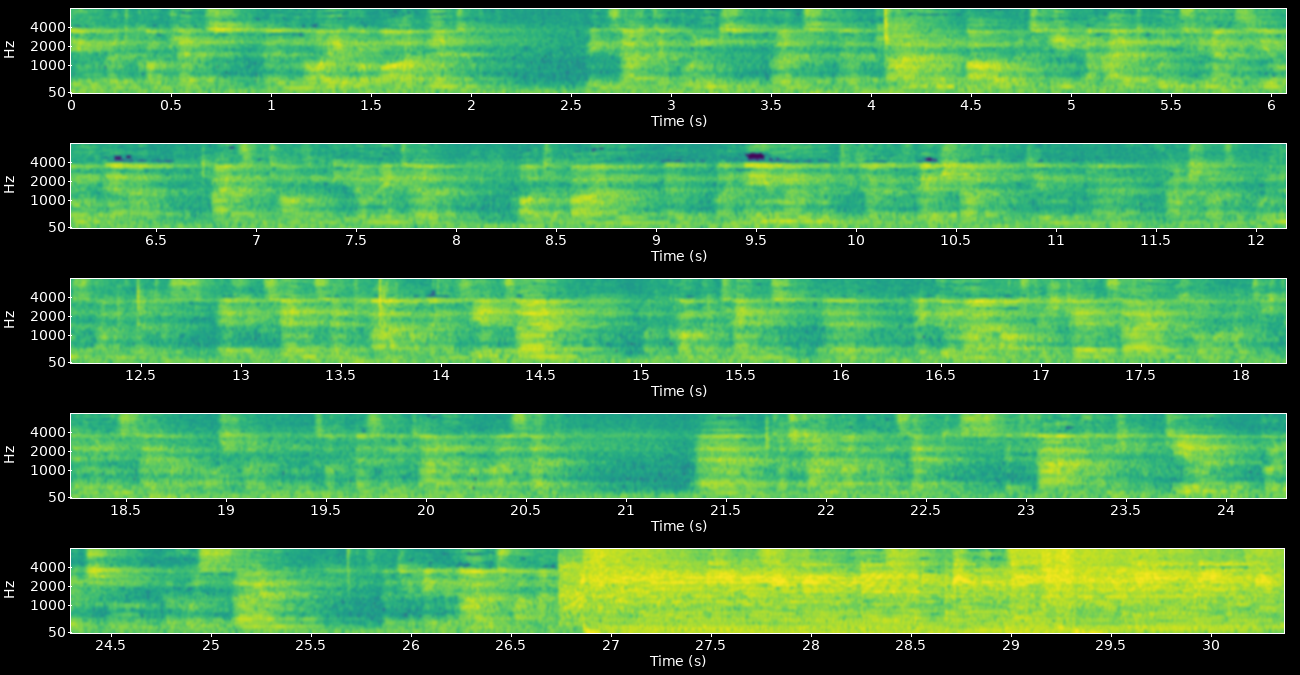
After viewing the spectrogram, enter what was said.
System wird komplett äh, neu geordnet. Wie gesagt, der Bund wird äh, Planung, Bau, Betrieb, Erhalt und Finanzierung der 13.000 Kilometer Autobahnen äh, übernehmen. Mit dieser Gesellschaft und dem Fernstraßenbundesamt wird das effizient zentral organisiert sein und kompetent regional aufgestellt sein. So hat sich der Minister ja auch schon in unserer Pressemitteilung geäußert. Das Standortkonzept ist getragen von strukturpolitischem Bewusstsein. Es wird die regionale Verantwortung.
